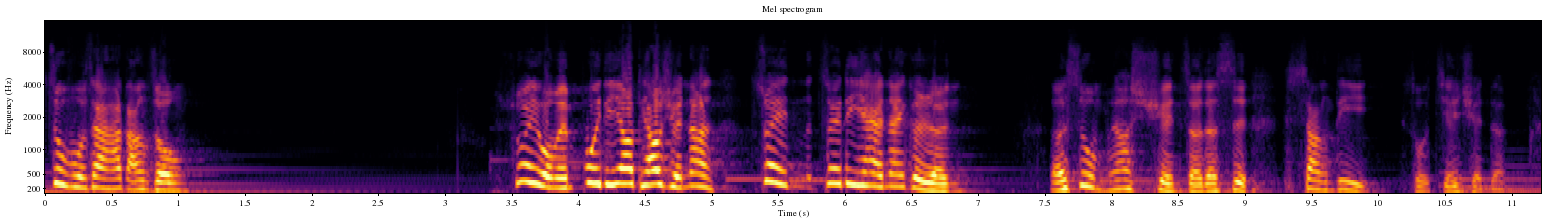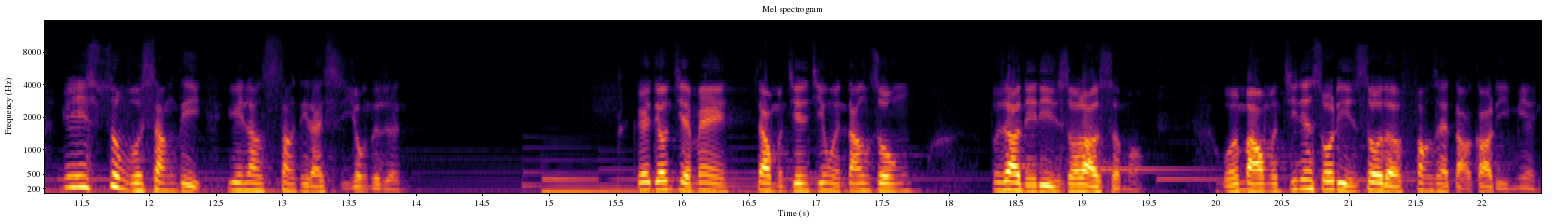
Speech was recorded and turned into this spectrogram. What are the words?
祝福在他当中。所以，我们不一定要挑选那最最厉害的那个人，而是我们要选择的是上帝所拣选的，愿意顺服上帝，愿意让上帝来使用的人。各位弟兄姐妹，在我们今天经文当中，不知道你领受到什么？我们把我们今天所领受的放在祷告里面，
